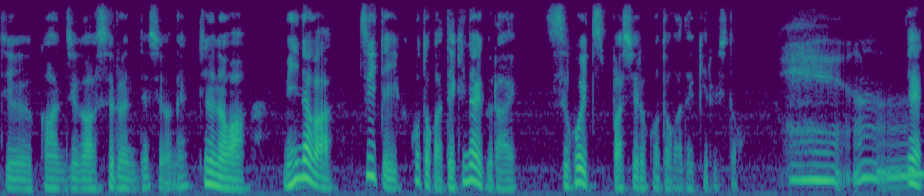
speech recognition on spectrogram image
ていう感じがするんですよね。っていうのは、みんながついていくことができないぐらい、すごい突っ走ることができる人。で、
